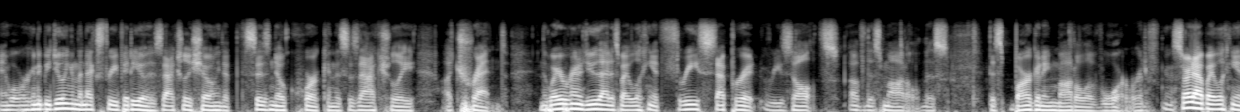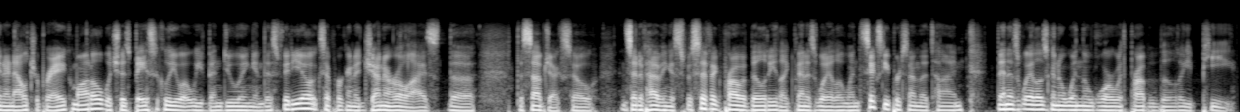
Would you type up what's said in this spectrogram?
And what we're going to be doing in the next three videos is actually showing that this is no quirk and this is actually a trend. And the way we're going to do that is by looking at three separate results of this model, this, this bargaining model of war. We're going to start out by looking at an algebraic model, which is basically what we've been doing in this video, except we're going to generalize the, the subject. So instead of having a specific probability like Venezuela wins 60% of the time, Venezuela is going to win the war with probability P.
